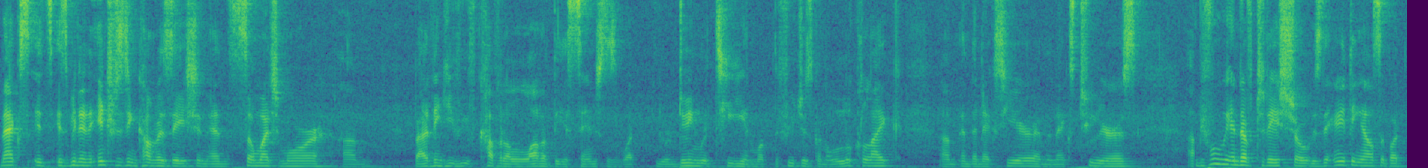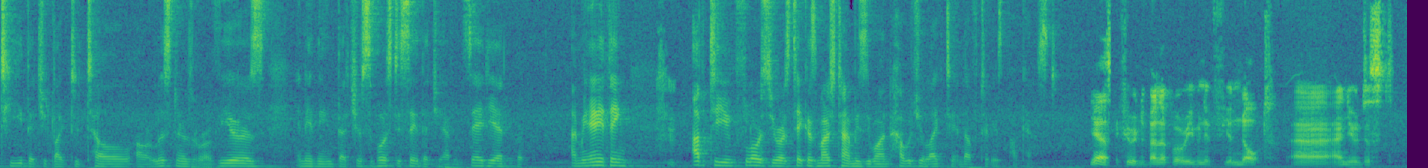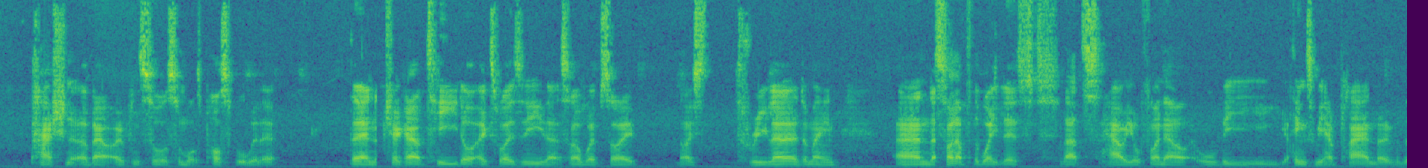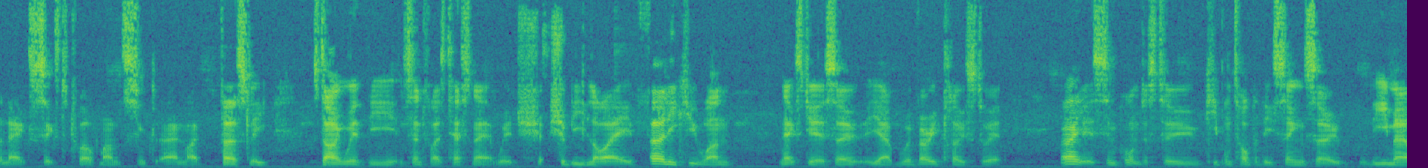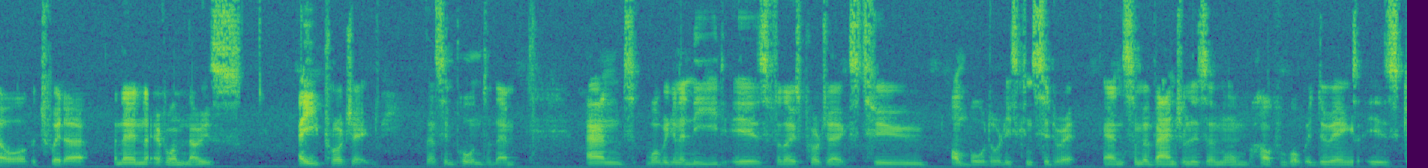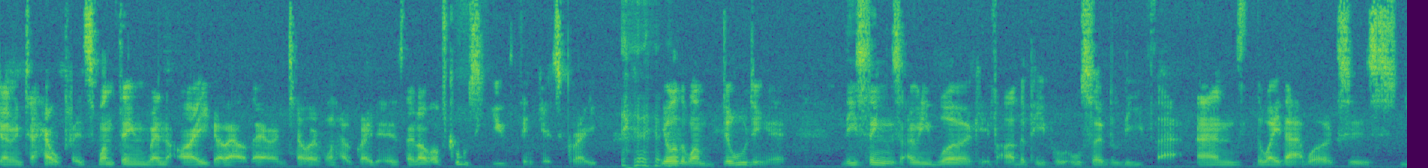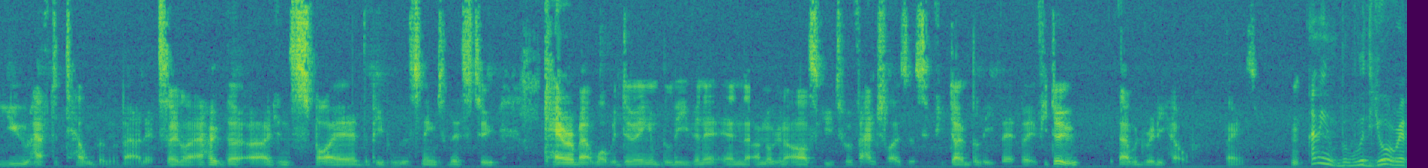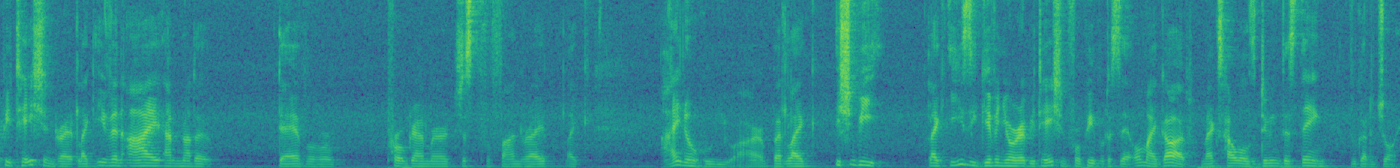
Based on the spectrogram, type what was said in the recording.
max it's, it's been an interesting conversation and so much more um, but i think you've, you've, covered a lot of the essentials of what you're doing with tea and what the future is going to look like um, in the next year and the next two years uh, before we end up today's show, is there anything else about tea that you'd like to tell our listeners or our viewers? Anything that you're supposed to say that you haven't said yet, but I mean, anything up to you. Floor is yours. Take as much time as you want. How would you like to end up today's podcast? Yes, if you're a developer, or even if you're not, uh, and you're just passionate about open source and what's possible with it, then check out tea.xyz. That's our website. Nice three-layer domain. And sign up for the waitlist. That's how you'll find out all the things we have planned over the next six to 12 months. And like, firstly, starting with the incentivized testnet, which should be live early Q1 next year. So yeah, we're very close to it. Right, it's important just to keep on top of these things. So the email or the Twitter, and then everyone knows a project that's important to them. And what we're going to need is for those projects to onboard or at least consider it and some evangelism on behalf of what we're doing is going to help. It's one thing when I go out there and tell everyone how great it is. They're like, of course you think it's great. You're the one building it. These things only work if other people also believe that. And the way that works is you have to tell them about it. So like, I hope that I've inspired the people listening to this to care about what we're doing and believe in it. And I'm not going to ask you to evangelize us if you don't believe it. But if you do, that would really help. Thanks. I mean, with your reputation, right? Like, even I, I'm not a dev or programmer just for fun, right? Like, I know who you are, but like, it should be like easy given your reputation for people to say, "Oh my God, Max Howell's doing this thing. We've got to join."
